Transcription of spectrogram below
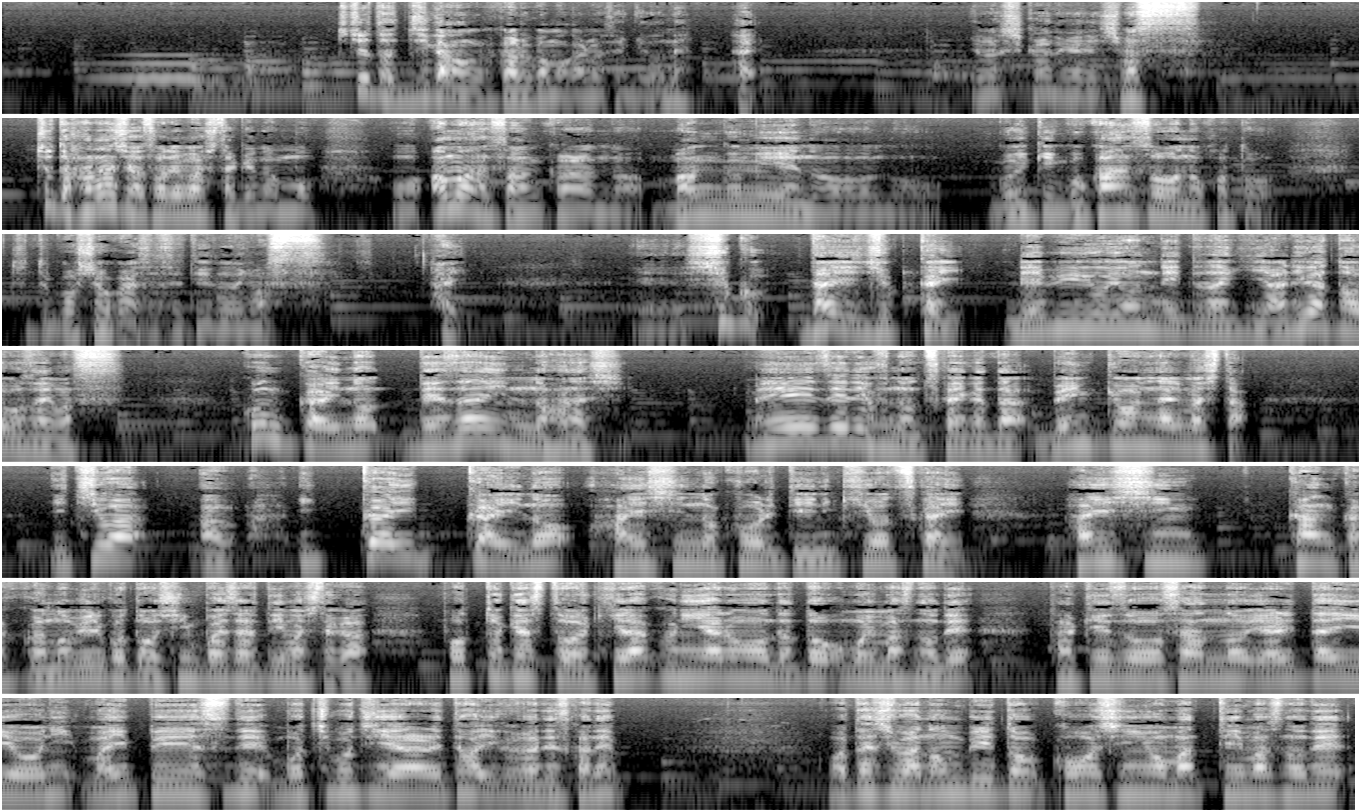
ちょっと時間はかかるかも分かりませんけどね。はい。よろしくお願いします。ちょっと話はそれましたけどもアマンさんからの番組へののご意見ご感想のことをちょっとご紹介させていただきます。はい。えー、祝第10回レビューを読んでいただきありがとうございます。今回のデザインの話名台詞の使い方勉強になりました。1話あ1回1回の配信のクオリティに気を使い配信間隔が伸びることを心配されていましたがポッドキャストは気楽にやるものだと思いますので竹蔵さんのやりたいようにマイペースでぼちぼちやられてはいかがですかね。私はのんびりと更新を待っていますので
